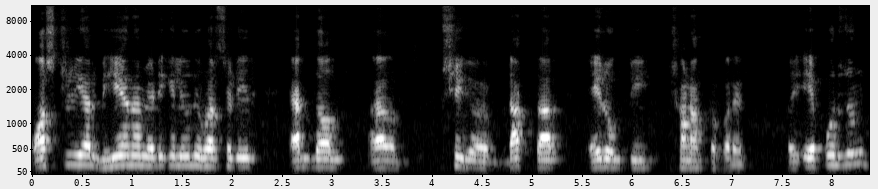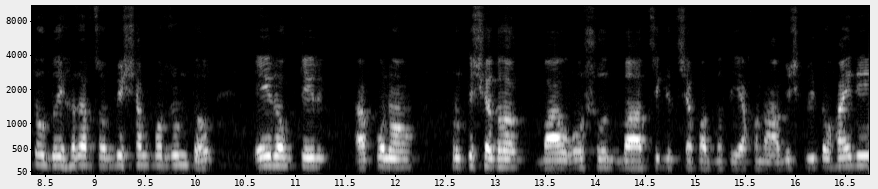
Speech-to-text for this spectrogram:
অস্ট্রিয়ার ভিয়েনা মেডিকেল ইউনিভার্সিটির একদল ডাক্তার এই রোগটি শনাক্ত করেন। তো এ পর্যন্ত, দুই হাজার চব্বিশ সাল পর্যন্ত এই রোগটির কোনো প্রতিষেধক বা ওষুধ বা চিকিৎসা পদ্ধতি এখনও আবিষ্কৃত হয়নি।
